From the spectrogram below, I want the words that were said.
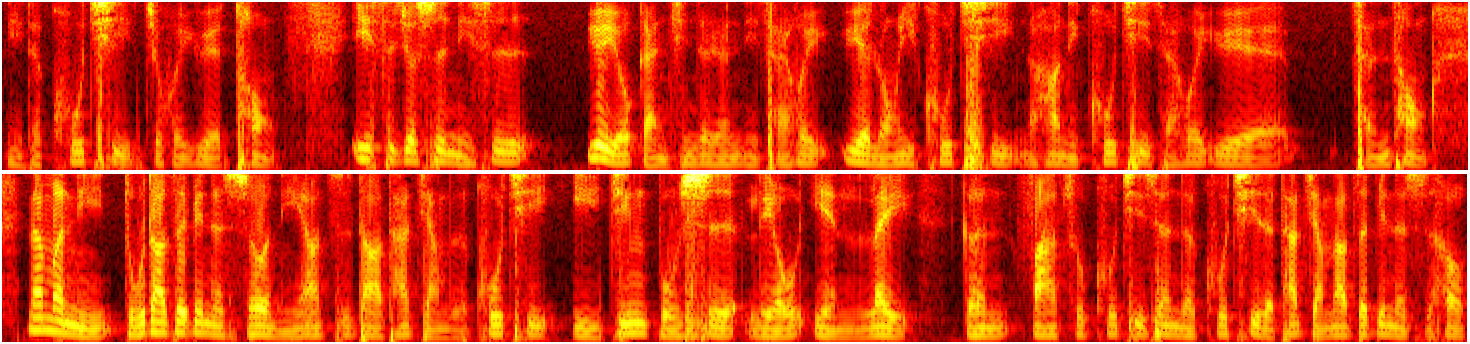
你的哭泣就会越痛。意思就是你是越有感情的人，你才会越容易哭泣，然后你哭泣才会越沉痛。那么你读到这边的时候，你要知道他讲的哭泣已经不是流眼泪跟发出哭泣声的哭泣了。他讲到这边的时候，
